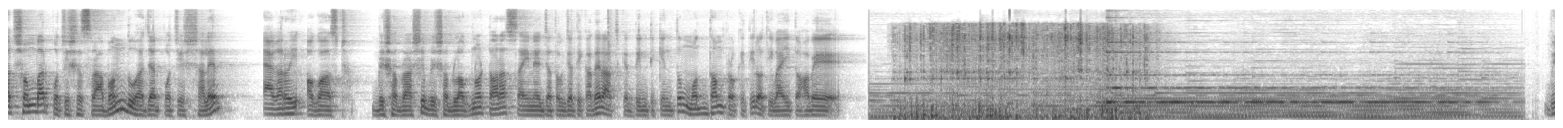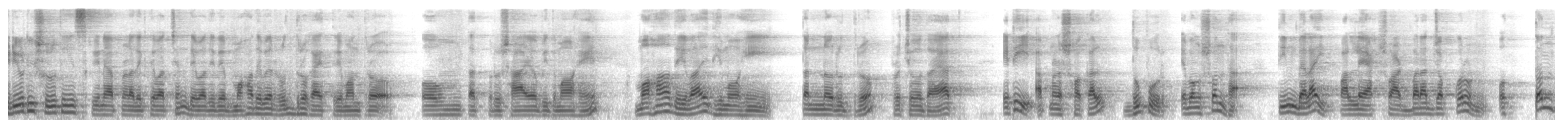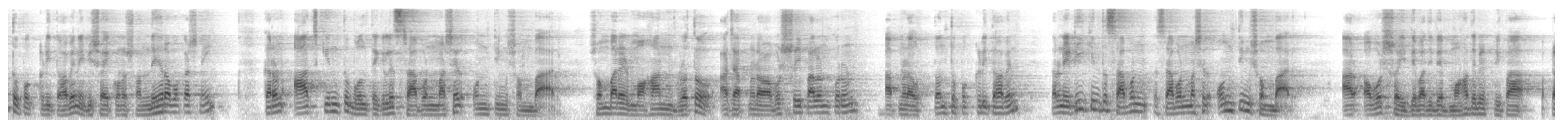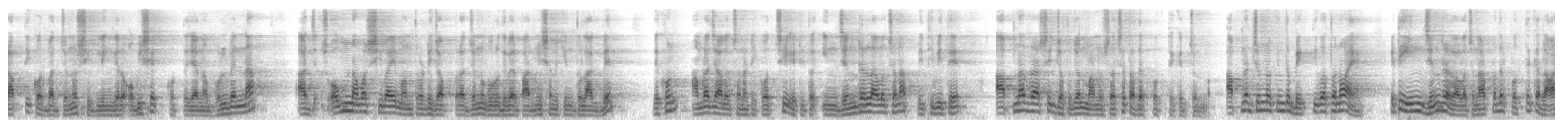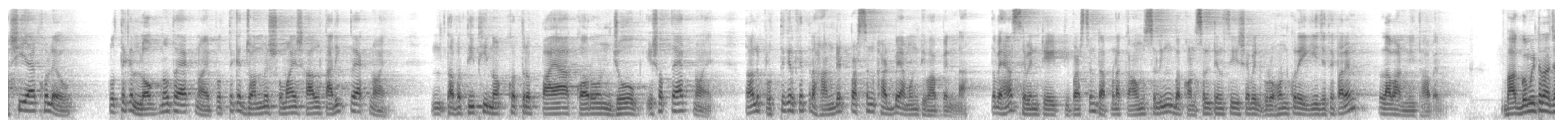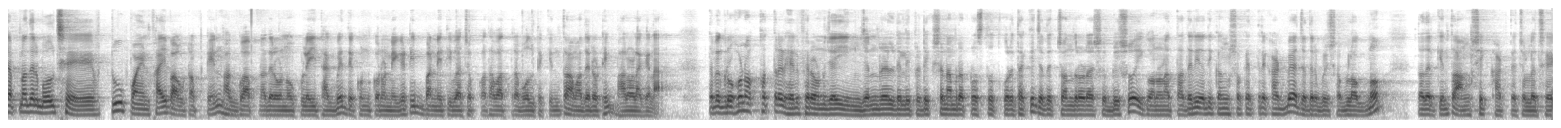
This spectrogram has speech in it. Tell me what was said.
আজ সোমবার পঁচিশে শ্রাবণ দু হাজার পঁচিশ সালের এগারোই অগস্ট। বৃষভ রাশি, বৃষভ লগ্ন, টরাস, সাইনের জাতক জাতিকাদের আজকের দিনটি কিন্তু মধ্যম প্রকৃতির অতিবাহিত হবে। ভিডিওটির শুরুতেই স্ক্রিনে আপনারা দেখতে পাচ্ছেন দেবাদিদেব মহাদেবের রুদ্র গায়ত্রী মন্ত্র। ওম তৎপুরুষায় বিদমহে মহাদেবায় ধীমহি। তন্ন রুদ্র প্রচোদয়াত। এটি আপনারা সকাল, দুপুর এবং সন্ধ্যা তিন বেলায় পারলে একশো আটবার আর জপ করুন। অত্যন্ত উপকৃত হবেন, এ বিষয়ে কোনো সন্দেহের অবকাশ নেই। কারণ আজ কিন্তু বলতে গেলে শ্রাবণ মাসের অন্তিম সোমবার। সোমবারের মহান ব্রত আজ আপনারা অবশ্যই পালন করুন, আপনারা অত্যন্ত উপকৃত হবেন। কারণ এটিই কিন্তু শ্রাবণ শ্রাবণ মাসের অন্তিম সোমবার। আর অবশ্যই দেবাদিদেব মহাদেবের কৃপা প্রাপ্তি করবার জন্য শিবলিঙ্গের অভিষেক করতে যেন ভুলবেন না। আজ ওম নম শিবাই মন্ত্রটি জপ করার জন্য গুরুদেবের পারমিশন কিন্তু লাগবে। দেখুন, আমরা যে আলোচনাটি করছি, এটি তো ইন জেনারেল আলোচনা। পৃথিবীতে আপনার রাশির যতজন মানুষ আছে, তাদের প্রত্যেকের জন্য। আপনার জন্য কিন্তু ব্যক্তিগত নয়, এটি ইন জেনারেল আলোচনা। আপনাদের প্রত্যেকের রাশি এক হলেও, প্রত্যেকের লগ্ন তো এক নয়, প্রত্যেকের জন্মের সময়, সাল, তারিখ তো এক নয়। তারপর তিথি, নক্ষত্র, পায়া, করণ, যোগ, এসব তো এক নয়। তাহলে প্রত্যেকের ক্ষেত্রে হান্ড্রেড পার্সেন্ট খাটবে এমনটি ভাববেন না। তবে হ্যাঁ সেভেন্টি এইট্টি পার্সেন্ট আপনারা কাউন্সেলিং বা কনসালটেন্সি হিসেবে গ্রহণ করে এগিয়ে যেতে পারেন, লাভান্বিত হবেন। ভাগ্যমিটার আজ আপনাদের বলছে two point five out of ten ভাগ্য আপনাদের অনুকূলেই থাকবে। দেখুন, কোনো নেগেটিভ বা নেতিবাচক কথাবার্তা বলতে কিন্তু আমাদেরও ঠিক ভালো লাগে না। তবে গ্রহ নক্ষত্রের হেরফের অনুযায়ী ইন জেনারেল ডেলি প্রেডিকশন আমরা প্রস্তুত করে থাকি, যাদের চন্দ্র রাশি বৃষ, এই গণনা তাদেরই অধিকাংশ ক্ষেত্রে খাটবে। আর যাদের বৃষভ লগ্ন, তাদের কিন্তু আংশিক খাটতে চলেছে।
